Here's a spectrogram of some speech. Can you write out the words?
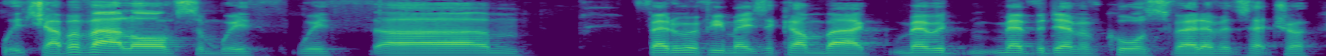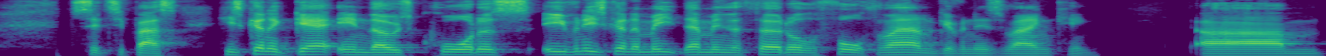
with Shapovalov's and with with um Federer if he makes a comeback, Medvedev, of course, Zverev, etc. Tsitsipas. He's going to get in those quarters. Even he's going to meet them in the third or the fourth round, given his ranking. Um,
